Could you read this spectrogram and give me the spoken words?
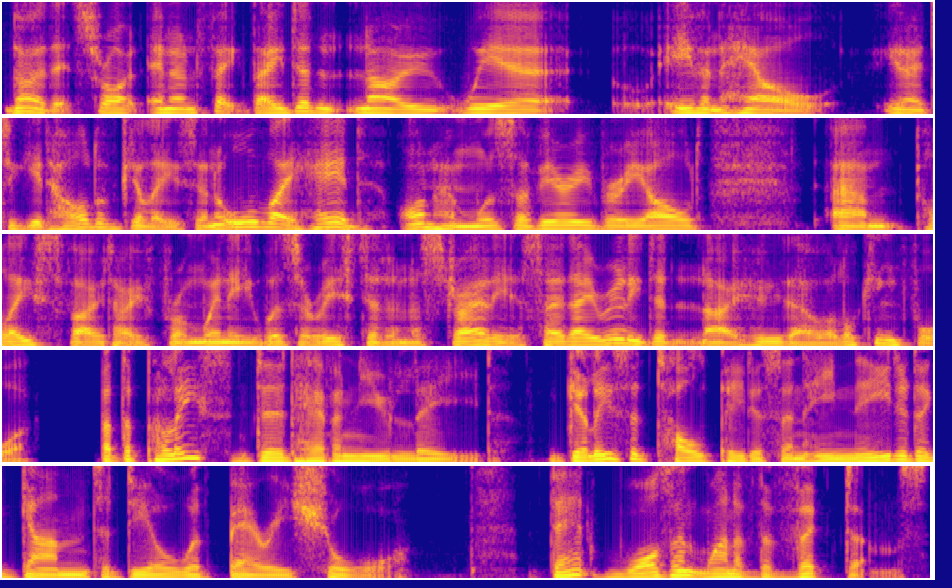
No, that's right. And in fact, they didn't know where, even how, you know, to get hold of Gillies. And all they had on him was a very, very old um, police photo from when he was arrested in Australia. So they really didn't know who they were looking for. But the police did have a new lead. Gillies had told Peterson he needed a gun to deal with Barry Shaw. That wasn't one of the victims,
